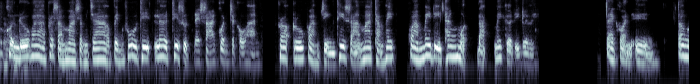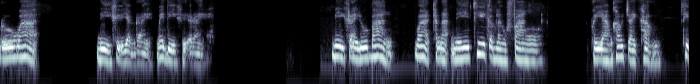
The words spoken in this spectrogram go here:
ทุกคนรู้ว่าพระสัมมาสัมพุทธเจ้าเป็นผู้ที่เลิศที่สุดในสากลจักรวาลเพราะรู้ความจริงที่สามารถทำให้ความไม่ดีทั้งหมดดับไม่เกิดอีกเลย แต่ก่อนอื่นต้องรู้ว่าดีคืออย่างไร ไม่ดีคืออะไร มีใครรู้บ้างว่าขณะนี้ที่กำลังฟัง พยายามเข้าใจคำที่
